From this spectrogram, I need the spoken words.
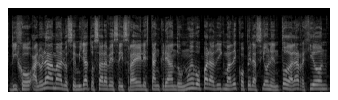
Dijo al-Olama, los Emiratos Árabes e Israel están creando un nuevo paradigma de cooperación en toda la región,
